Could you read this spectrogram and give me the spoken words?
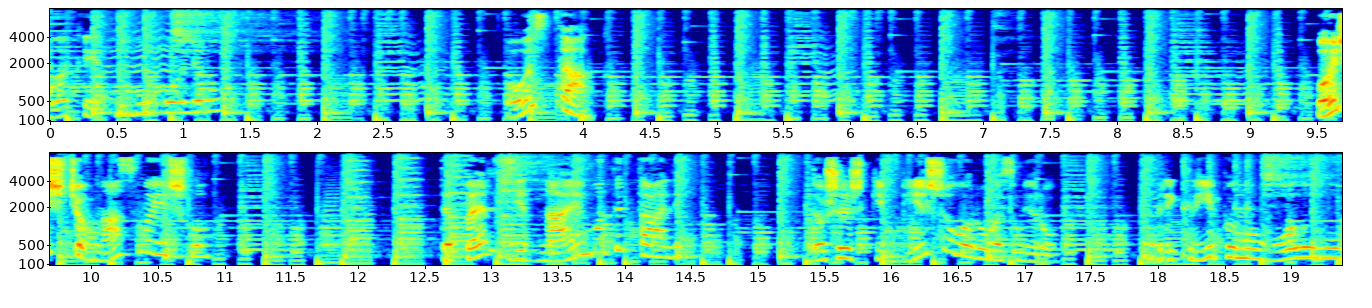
блакитного кольору. Ось так. Ось що в нас вийшло. Тепер з'єднаємо деталі. До шишки більшого розміру прикріпимо голову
